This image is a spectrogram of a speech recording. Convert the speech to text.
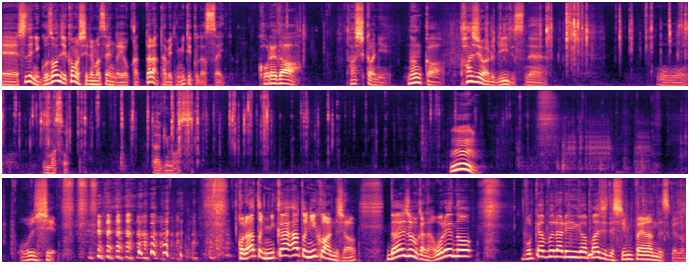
えーすで、にご存知かもしれませんがよかったら食べてみてください。これだ。確かに。なんかカジュアルでいいですね。おおうまそう。いただきますうん。美味しい。これあと2回あと2個あるんでしょ？大丈夫かな？俺のボキャブラリーがマジで心配なんですけども。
